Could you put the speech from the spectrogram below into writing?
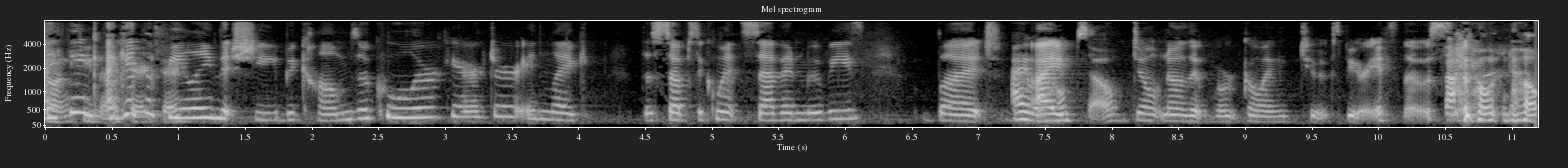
I think I get character. the feeling that she becomes a cooler character in like the subsequent seven movies, but I I hope so. don't know that we're going to experience those. I don't know.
